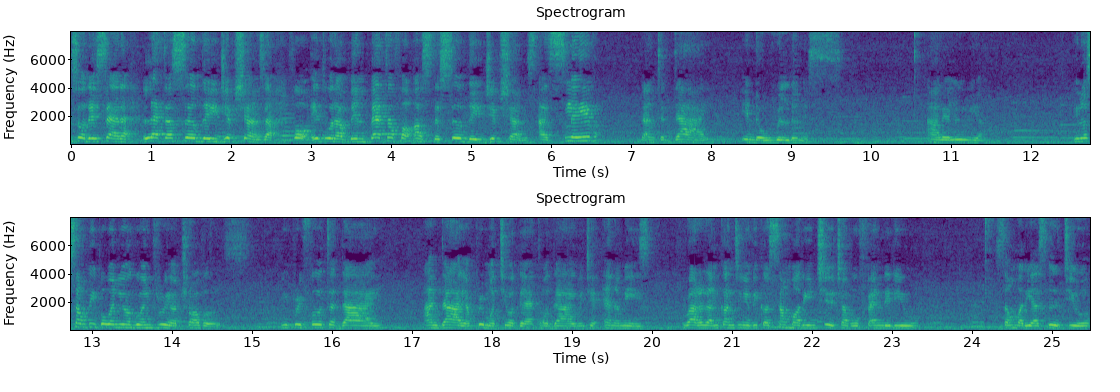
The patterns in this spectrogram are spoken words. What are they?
So they said, Let us serve the Egyptians, for it would have been better for us to serve the Egyptians as slave than to die in the wilderness. Hallelujah. You know, some people, when you are going through your troubles, you prefer to die and die a premature death or die with your enemies rather than continue because somebody in church have offended you, somebody has hurt you,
